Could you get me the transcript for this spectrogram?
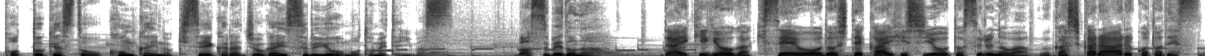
ポッドキャストを今回の規制から除外するよう求めています。バスベドナ大企業が規制を脅して回避しようとするのは昔からあることです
